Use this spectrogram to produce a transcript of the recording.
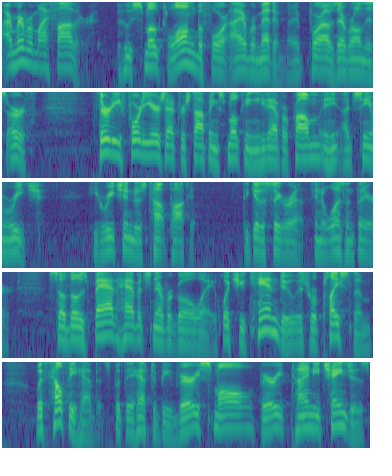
I remember my father, who smoked long before I ever met him, uh, before I was ever on this earth. 30, 40 years after stopping smoking, he'd have a problem and he, I'd see him reach. He'd reach into his top pocket to get a cigarette, and it wasn't there. So those bad habits never go away. What you can do is replace them with healthy habits, but they have to be very small, very tiny changes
